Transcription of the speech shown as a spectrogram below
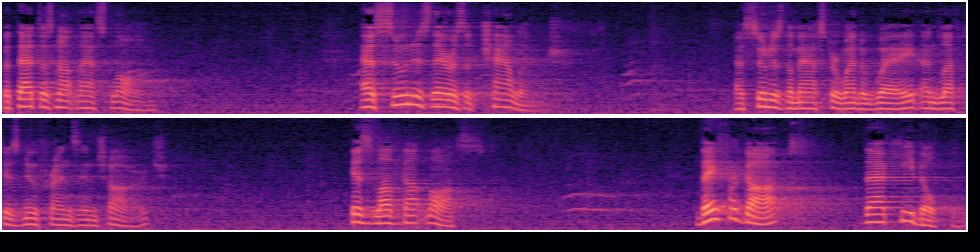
But that does not last long. As soon as there is a challenge, as soon as the master went away and left his new friends in charge, his love got lost. They forgot that he built them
